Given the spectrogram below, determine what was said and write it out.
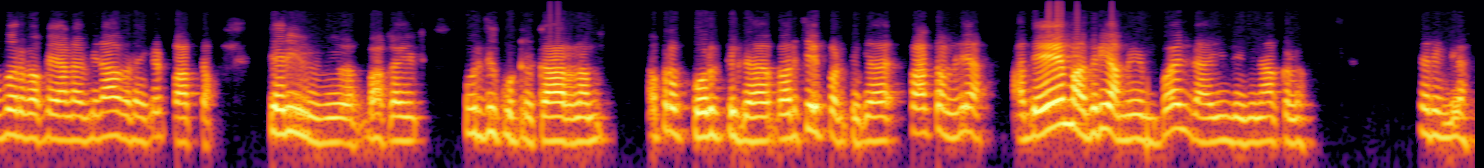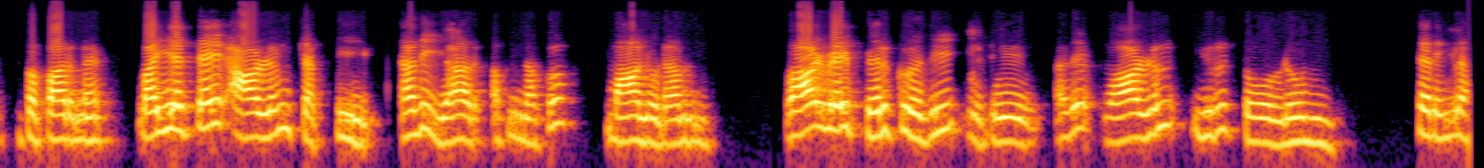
ஒவ்வொரு வகையான வினா விடைகள் பார்த்தோம். தெரிவு வகை உறுதி கூற்று காரணம் அப்புறம் பொறுத்துக வரிசைப்படுத்துக பார்த்தோம் இல்லையா? அதே மாதிரி அமையும் இந்த ஐந்து வினாக்களும். சரிங்களா? இப்ப பாருங்க. வையத்தை ஆளும் சக்தி. அது யார்? அப்படின்னாக்கோ மானுடம். வாழ்வை பெருக்குவது இது அது வாழும் இரு தோளும். சரிங்களா?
